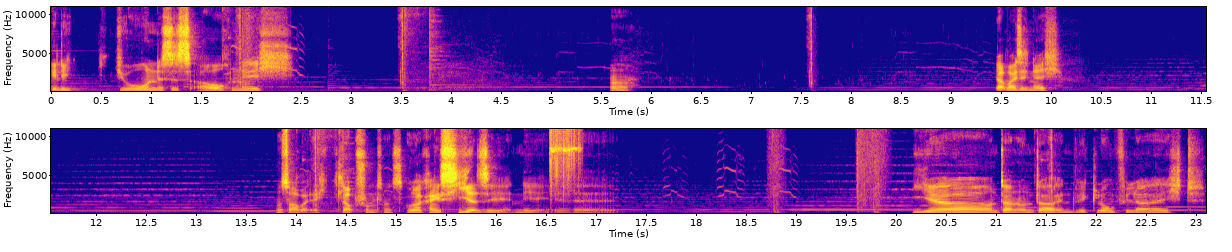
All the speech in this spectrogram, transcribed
Religion. Ist es auch nicht. Hm. Ja, weiß ich nicht. Muss aber, ich glaube schon, dass man Oder kann ich es hier sehen? Nee. Äh, hier und dann unter Entwicklung vielleicht.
